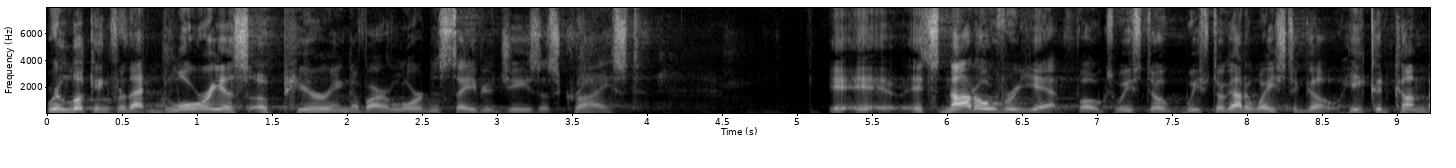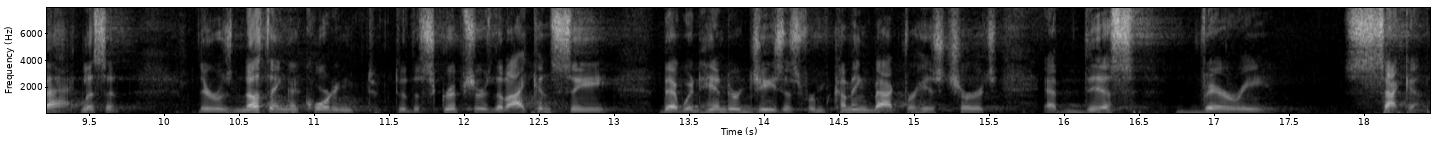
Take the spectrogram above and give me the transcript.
We're looking for that glorious appearing of our Lord and Savior Jesus Christ. It, it, it's not over yet, folks. We still, we've still got a ways to go. He could come back. Listen, there is nothing according to, to the scriptures that I can see that would hinder Jesus from coming back for his church at this very second.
